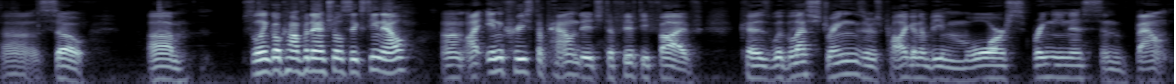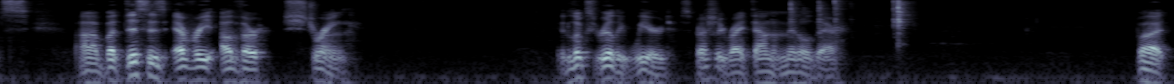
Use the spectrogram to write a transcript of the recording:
Uh, so, um, Confidential 16L. Um, I increased the poundage to 55 because with less strings, there's probably going to be more springiness and bounce. Uh, but this is every other string. It looks really weird, especially right down the middle there. But,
